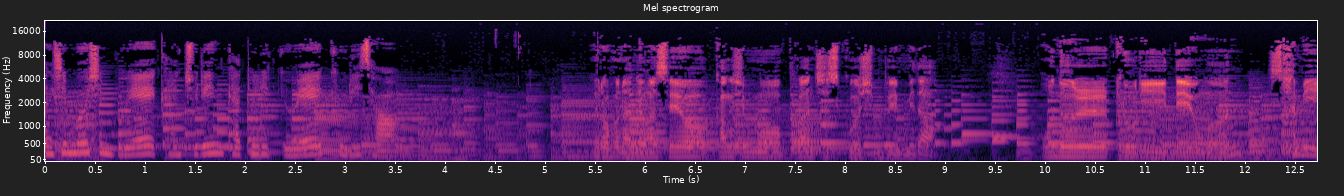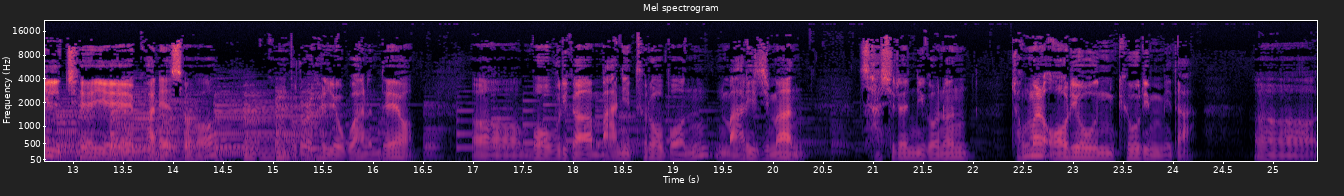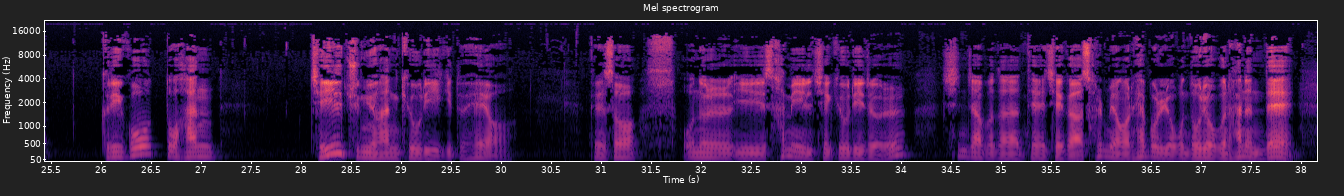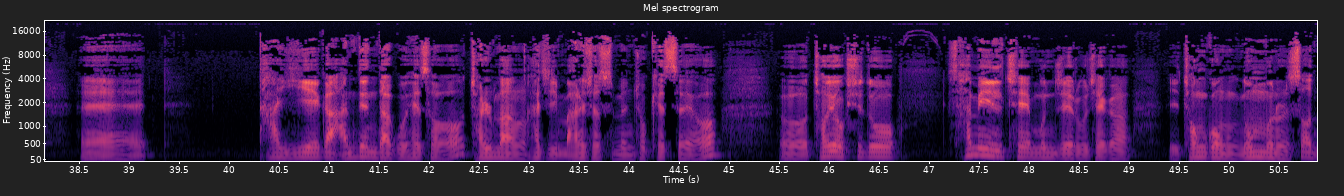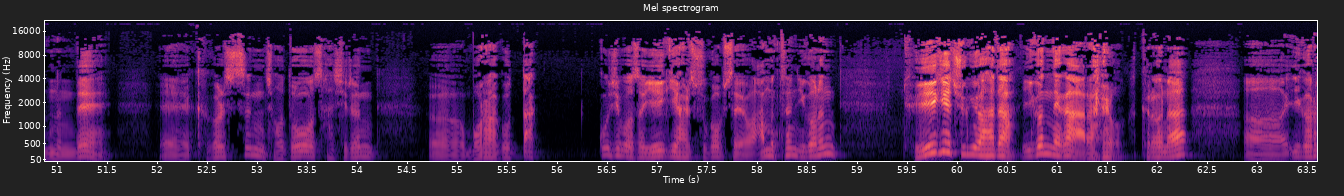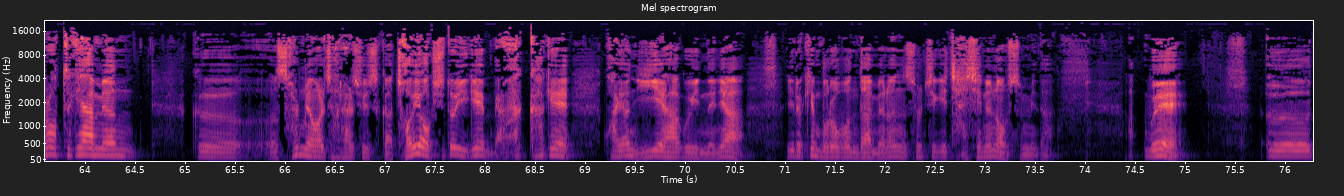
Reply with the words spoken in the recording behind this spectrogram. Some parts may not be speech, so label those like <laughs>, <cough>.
강신모 신부의 간추린 가톨릭교회 교리서 여러분 안녕하세요. 강신모 프란치스코 신부입니다. 오늘 교리 내용은 삼위일체에 관해서 공부를 하려고 하는데요. 어, 뭐 우리가 많이 들어본 말이지만 사실은 이거는 정말 어려운 교리입니다. 어, 그리고 또한 제일 중요한 교리이기도 해요. 그래서 오늘 이 삼위일체 교리를 신자분들한테 제가 설명을 해보려고 노력은 하는데 에, 다 이해가 안 된다고 해서 절망하지 말으셨으면 좋겠어요. 어, 저 역시도 삼위일체 문제로 제가 전공 논문을 썼는데 에, 그걸 쓴 저도 사실은 어, 뭐라고 딱 꼬집어서 얘기할 수가 없어요. 아무튼 이거는 되게 중요하다. 이건 내가 알아요. <laughs> 그러나 어, 이걸 어떻게 하면 그 설명을 잘 할 수 있을까? 저 역시도 이게 명확하게 과연 이해하고 있느냐 이렇게 물어본다면은 솔직히 자신은 없습니다. 왜? 어,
